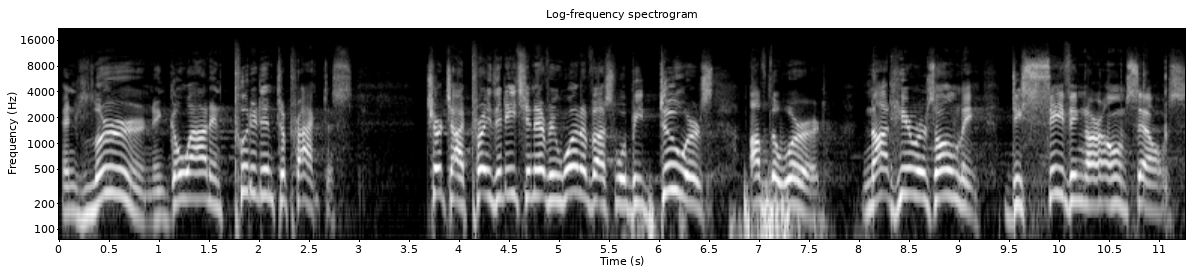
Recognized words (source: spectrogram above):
and learn and go out and put it into practice. Church, I pray that each and every one of us will be doers of the Word, not hearers only, deceiving our own selves.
